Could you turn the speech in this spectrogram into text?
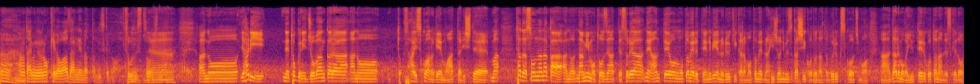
うん、うん、あのタイミングの怪我は残念だったんですけど。そうですね。うんすね。はい、あのー、やはり、ね、特に序盤から、あのーハイスコアのゲームもあったりして、まあ、ただ、そんな中あの波も当然あってそれは、ね、安定を求めるって NBA のルーキーから求めるのは非常に難しいことだとブルックスコーチもあ誰もが言っていることなんですけど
